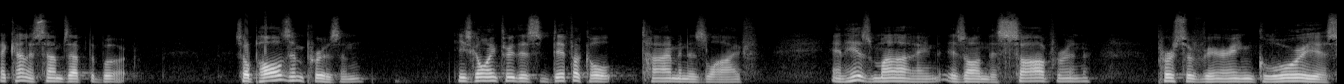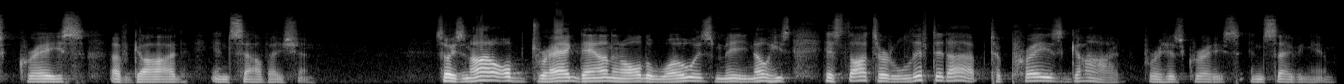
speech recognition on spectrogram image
That kind of sums up the book. So Paul's in prison. He's going through this difficult time in his life, and his mind is on the sovereign, persevering, glorious grace of God in salvation. So he's not all dragged down and all the woe is me. No, he's, his thoughts are lifted up to praise God for his grace in saving him.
